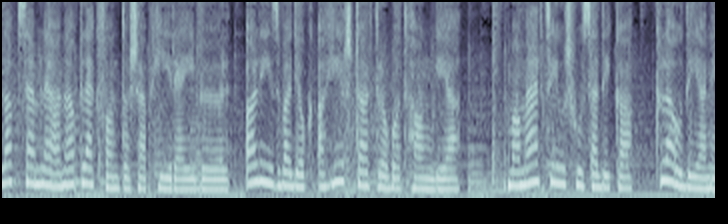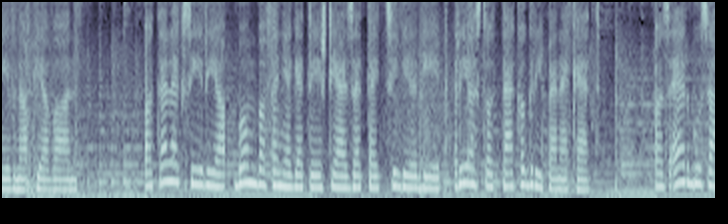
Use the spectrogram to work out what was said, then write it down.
Lapszemle a nap legfontosabb híreiből. Alíz vagyok, a hírstart robot hangja. Ma március 20-a, Claudia névnapja van. A Telex írja, bombafenyegetést jelzett egy civil gép, riasztották a gripeneket. Az Airbus a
